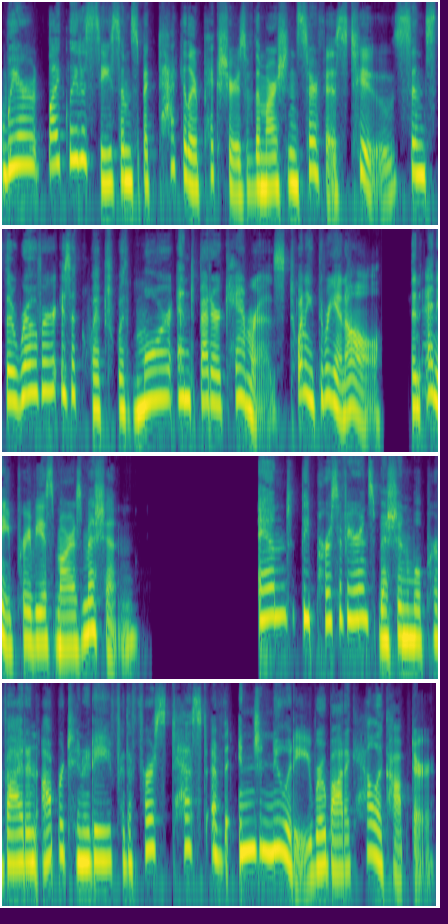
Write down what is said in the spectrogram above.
We're likely to see some spectacular pictures of the Martian surface, too, since the rover is equipped with more and better cameras, 23 in all, than any previous Mars mission. And the Perseverance mission will provide an opportunity for the first test of the Ingenuity robotic helicopter,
